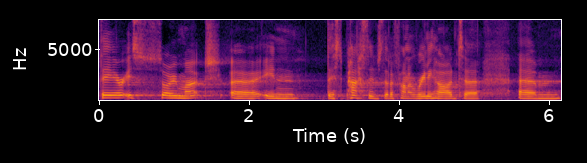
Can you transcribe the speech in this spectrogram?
There is so much uh, in this passage that I found it really hard to um,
